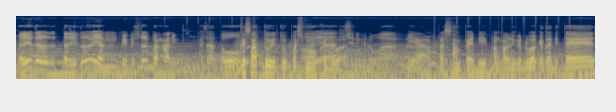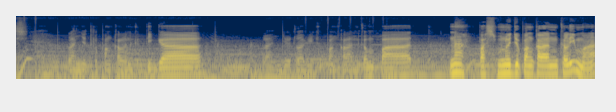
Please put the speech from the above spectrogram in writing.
berarti tadi itu yang pipis itu pangkalan ke satu. ke satu itu pas Oh mau iya, kedua Terus ini kedua. ya pas sampai di pangkalan kedua kita dites lanjut ke pangkalan ketiga lanjut lagi ke pangkalan keempat nah pas menuju pangkalan kelima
